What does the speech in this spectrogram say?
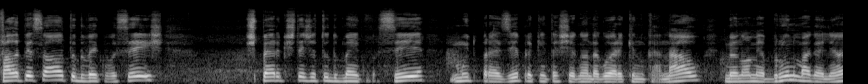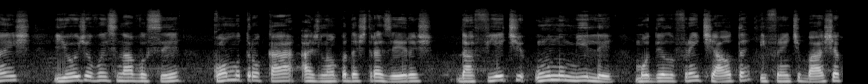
Fala pessoal, tudo bem com vocês? Espero que esteja tudo bem com você. Muito prazer para quem está chegando agora aqui no canal. Meu nome é Bruno Magalhães e hoje eu vou ensinar você como trocar as lâmpadas traseiras da Fiat Uno Mille, modelo frente alta e frente baixa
